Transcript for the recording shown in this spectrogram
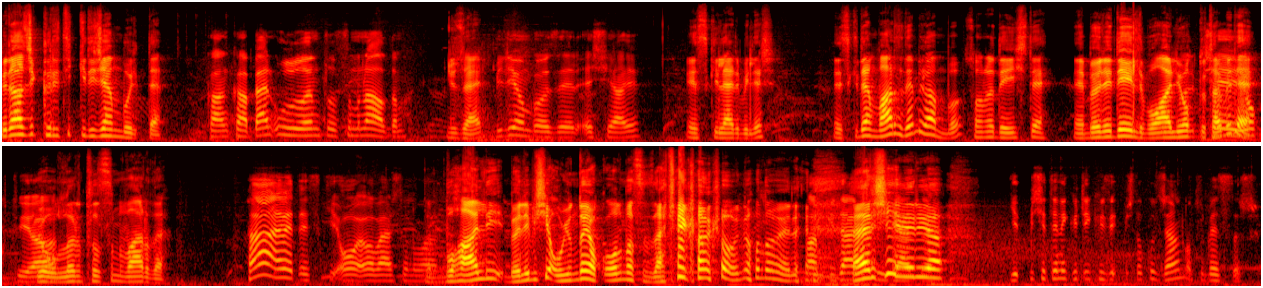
Birazcık kritik gideceğim bu ilkte. Kanka ben uluların tılsımını aldım. Güzel. Biliyorum bu özel eşyayı. Eskiler bilir. Eskiden vardı değil mi lan bu? Sonra değişti. Yani böyle değildi. Bu hali yoktu şey tabi de. yoktu ya. Yolların tılsımı vardı. Ha evet eski o, o versiyonu var. Bu hali böyle bir şey oyunda yok. Olmasın zaten kanka. O ne oğlum öyle. Tamam güzel bir Her şey geldi. veriyor. 70 yetenek gücü 279 can 35 sır.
